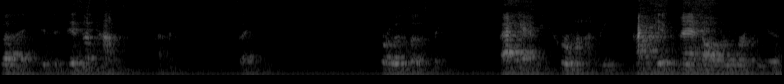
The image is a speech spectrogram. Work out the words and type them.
But it, it sometimes, I think, Satan throws those things back at me to remind me. I can get mad all over again.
